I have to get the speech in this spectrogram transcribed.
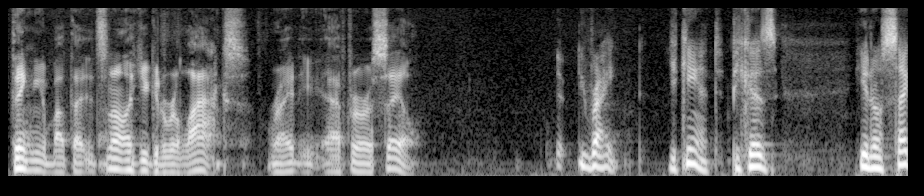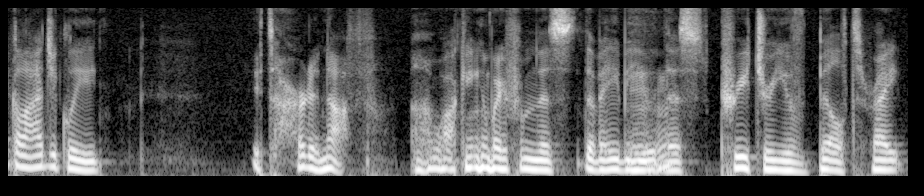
Thinking about that, it's not like you could relax right after a sale. You're right. You can't because, you know, psychologically, it's hard enough uh, walking away from this the baby, Mhm. this creature you've built. Right.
